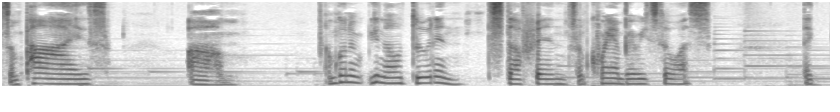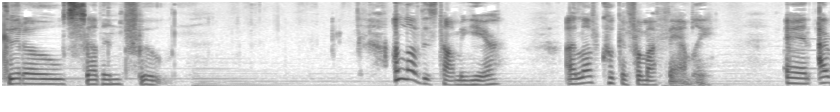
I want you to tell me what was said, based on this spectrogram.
some pies. Um, I'm gonna, you know, do it in stuffing, some cranberry sauce. That good old southern food. I love this time of year. I love cooking for my family. And I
